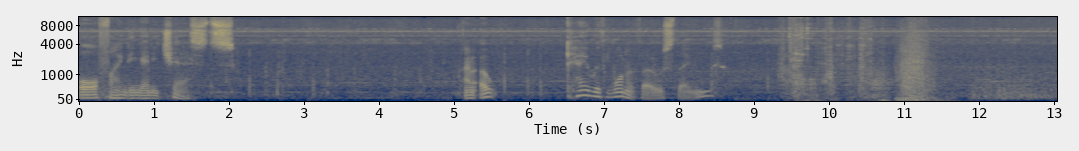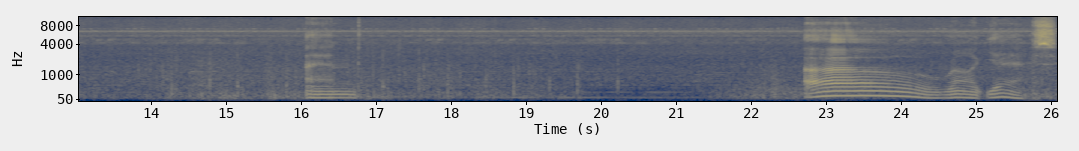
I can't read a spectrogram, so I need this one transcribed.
Or finding any chests. I'm okay with one of those things. And oh, right, yes.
